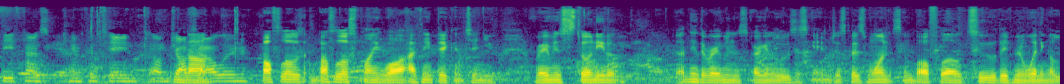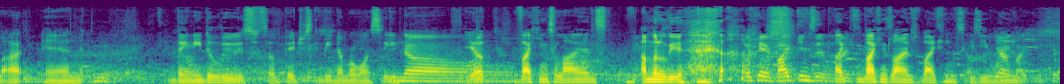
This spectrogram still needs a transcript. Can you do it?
defense can contain um, Josh Nah. Allen. Buffalo's Buffalo's playing well. I think they continue. Ravens still need a. I think the Ravens are going to lose this game just because one, it's in Buffalo. Two, they've been winning a lot, and they need to lose so the Patriots can be number one seed. No. Yep, Vikings Lions. I'm gonna leave. Okay, Vikings and like Lions. Vikings Lions, Vikings easy Yeah, win. Vikings. Yeah.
